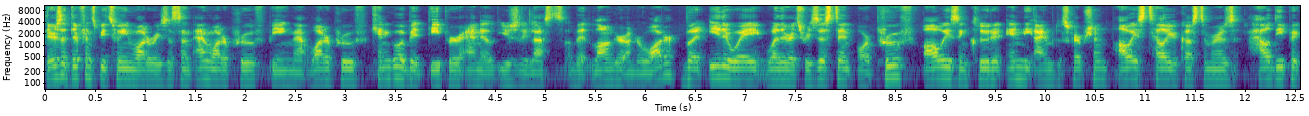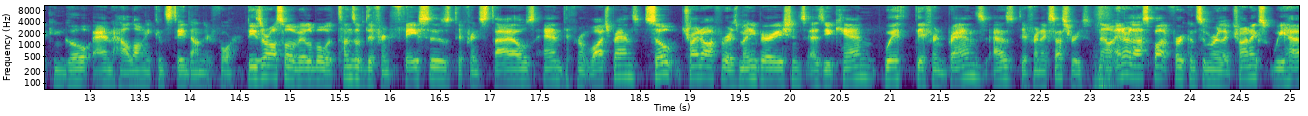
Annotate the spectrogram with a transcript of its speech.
There's a difference between water resistant and waterproof being that waterproof can go a bit deeper and it usually lasts a bit longer underwater. But either way, whether it's resistant or proof, always include it in the item description. Always tell your customers how deep it can go and how long it can stay down there for. These are also available with tons of different faces, different styles, and different watch bands. So try to offer as many variations as you can with different brands as different accessories. Now in our last spot for consumer electronics, we have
